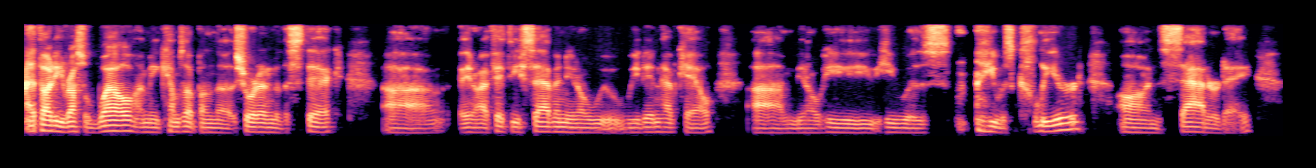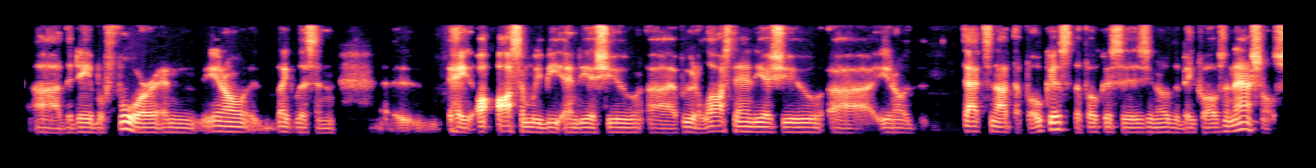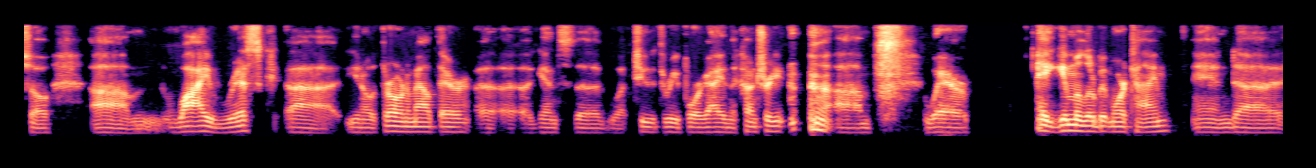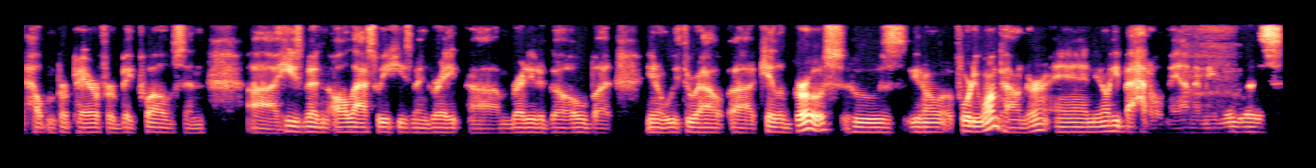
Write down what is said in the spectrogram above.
i thought he wrestled well i mean he comes up on the short end of the stick uh, you know, at 57, you know, we, we didn't have Kale. Um, you know, he he was he was cleared on Saturday, uh, the day before, and you know, like, listen, uh, hey, awesome, we beat NDSU. Uh, if we would have lost NDSU, uh, you know, that's not the focus. The focus is, you know, the Big 12s and nationals. So um, why risk, uh, you know, throwing them out there uh, against the what two, three, four guy in the country, um, where hey, give him a little bit more time and uh, help him prepare for Big 12s. And uh, he's been all last week. He's been great, um, ready to go. But you know, we threw out uh, Caleb Gross, who's you know a 41 pounder, and you know he battled. Man, I mean, it was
